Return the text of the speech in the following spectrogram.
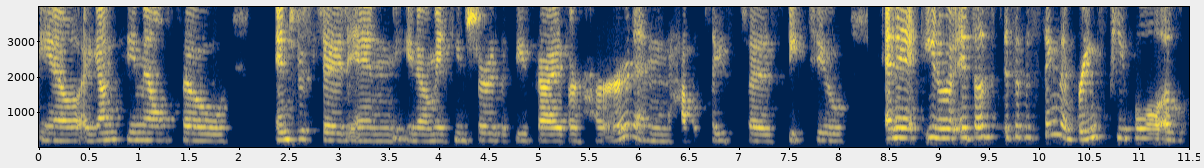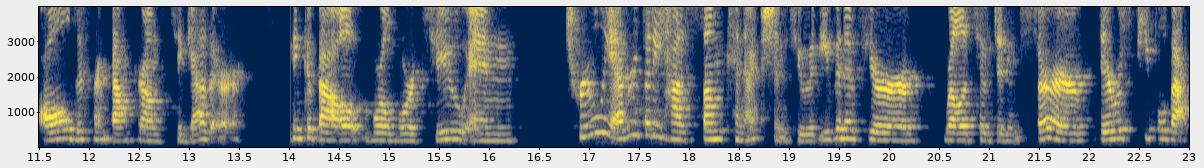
you know, a young female so interested in you know making sure that these guys are heard and have a place to speak to. And it you know it does it's this thing that brings people of all different backgrounds together. Think about world war ii and truly everybody has some connection to it. Even if your relative didn't serve there was people back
